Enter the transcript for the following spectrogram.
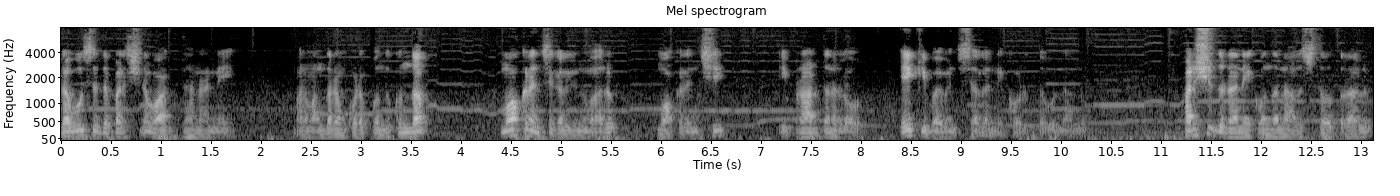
ప్రభు సిద్ధపరిచిన వాగ్దానాన్ని మనం అందరం కూడా పొందుకుందాం. మోకరించగలిగిన వారు మోకరించి ఈ ప్రార్థనలో ఏకీభవించాలని కోరుతూ ఉన్నాను. పరిశుద్ధుడు అనేక వందనాలు స్తోత్రాలు.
